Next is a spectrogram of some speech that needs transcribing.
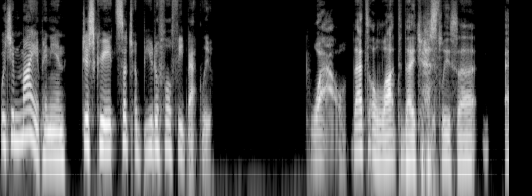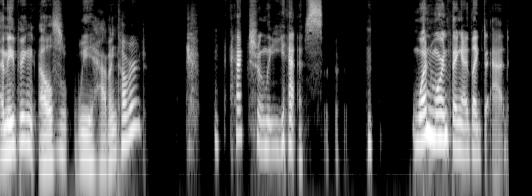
which, in my opinion, just creates such a beautiful feedback loop. Wow, that's a lot to digest, Lisa. Anything else we haven't covered? Actually, yes. One more thing I'd like to add.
